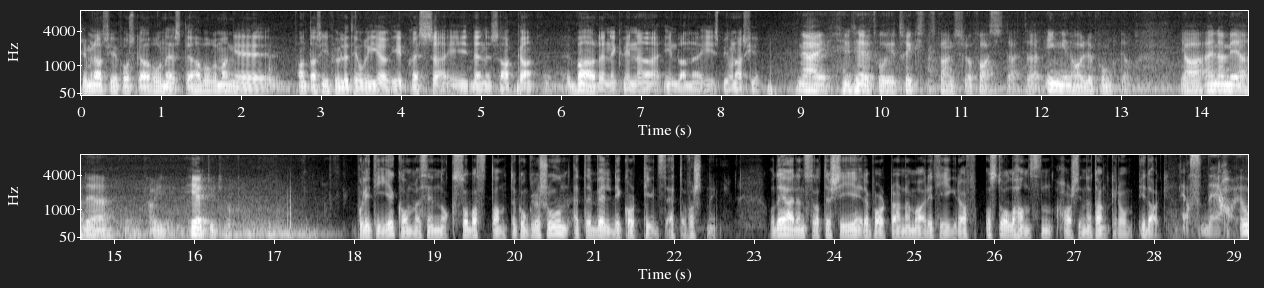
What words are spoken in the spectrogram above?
Kriminalsjefforsker Hornes, det har vært mange fantasifulle teorier i pressa i denne saka. Var denne kvinna innblanda i spionasje? Nei, det tror jeg trygt kan slå fast. At det er ingen holdepunkter. Ja, enda mer, det kan vi helt utelukke. Politiet kom med sin nokså bastante konklusjon etter veldig kort tids etterforskning. Og det er en strategi reporterne Marit Higraff og Ståle Hansen har sine tanker om i dag. Ja, det, jo,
